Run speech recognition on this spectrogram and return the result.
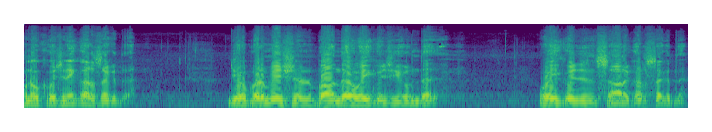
ਮਨੁੱਖ ਕੁਝ ਨਹੀਂ ਕਰ ਸਕਦਾ। ਜੋ ਪਰਮੇਸ਼ਰ ਨੂੰ ਪਾਉਂਦਾ ਉਹੀ ਕੁਝ ਹੀ ਹੁੰਦਾ ਹੈ। ਉਹੀ ਕੁਝ ਇਨਸਾਨ ਕਰ ਸਕਦਾ ਹੈ।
